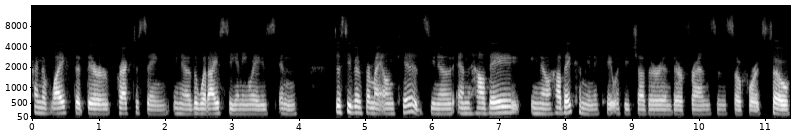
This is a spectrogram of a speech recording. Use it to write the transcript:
kind of life that they're practicing you know the what i see anyways in just even for my own kids you know and how they you know how they communicate with each other and their friends and so forth. So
